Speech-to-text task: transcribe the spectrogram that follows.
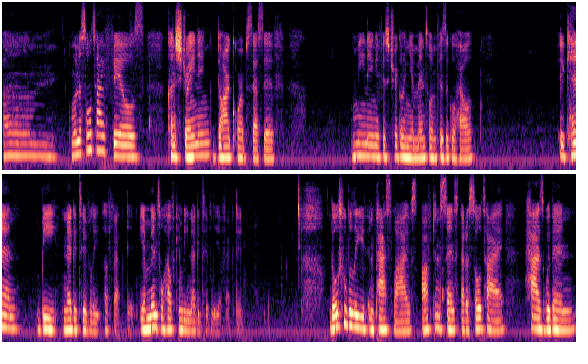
Um, when a soul tie feels constraining, dark, or obsessive, meaning if it's triggering your mental and physical health, it can be negatively affected. Your mental health can be negatively affected. Those who believe in past lives often sense that a soul tie has within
